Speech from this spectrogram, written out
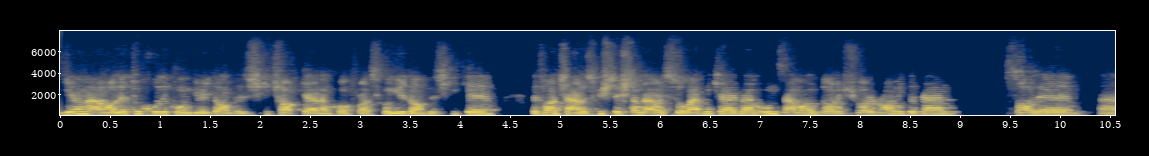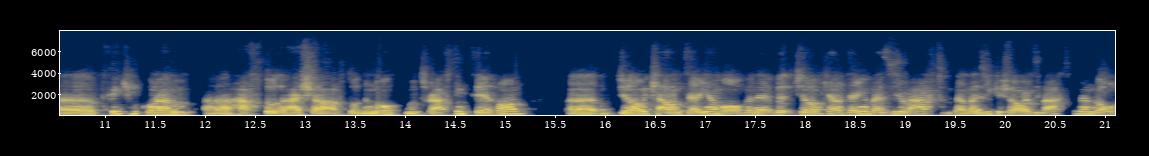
یه مقاله تو خود کنگره دامپزشکی چاپ کردم کنفرانس کنگره دامپزشکی که اتفاقا چند روز پیش داشتم در صحبت می‌کردم. اون زمان دانشجوها رو راه می‌دادن. سال فکر می‌کنم 78 79 بود. رفتیم تهران. جناب کلانتری هم معاون جناب کلانتری وزیر وقت بودن وزیر کشاورزی وقت بودن و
